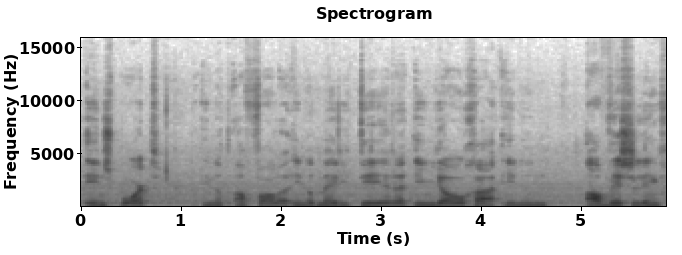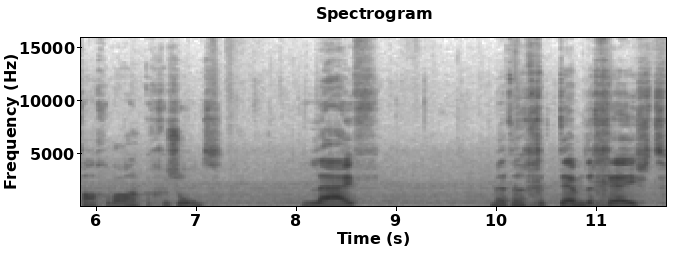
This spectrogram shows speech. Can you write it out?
In sport, in dat afvallen, in dat mediteren, in yoga, in een afwisseling van gewoon een gezond lijf met een getemde geest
